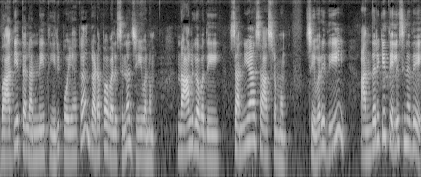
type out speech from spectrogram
బాధ్యతలన్నీ తీరిపోయాక గడపవలసిన జీవనం. నాలుగవది సన్యాసాశ్రమం. చివరిది అందరికీ తెలిసినదే.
